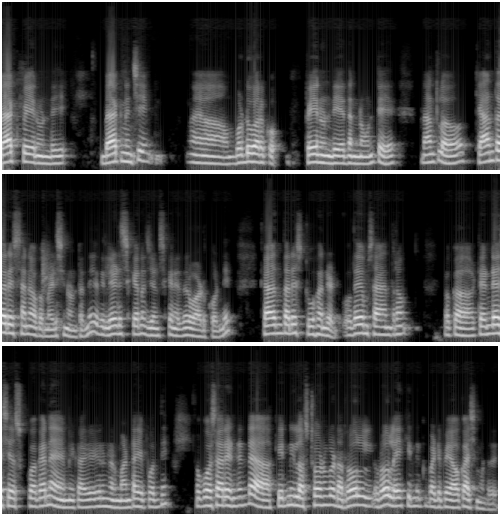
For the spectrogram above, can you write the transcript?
బ్యాక్ పెయిన్ ఉండి బ్యాక్ నుంచి బొడ్డు వరకు పెయిన్ ఉండి ఏదన్నా ఉంటే దాంట్లో క్యాంథారిస్ అనే ఒక మెడిసిన్ ఉంటుంది. ఇది లేడీస్కైనా జెంట్స్కైనా ఇద్దరు వాడుకోండి. Cantharis two hundred. ఉదయం సాయంత్రం ఒక టెన్ డేస్ వేసుకోగానే మీకు ఆ యూరిన్ మంట అయిపోద్ది. ఒక్కోసారి ఏంటంటే ఆ కిడ్నీలో స్టోన్ కూడా రోల్ రోల్ అయ్యి కిందికి పడిపోయే అవకాశం ఉంటుంది.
